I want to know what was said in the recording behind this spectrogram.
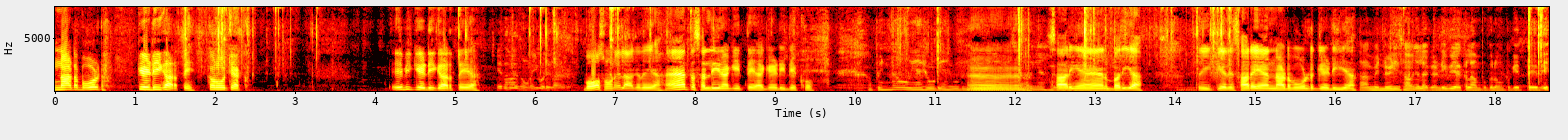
ਨਟ ਬੋਲਟ ਕੇਡੀ ਕਰਤੇ? ਕਰੋ ਚੈੱਕ ਇਹ ਵੀ ਕੇਡੀ ਕਰਤੇ ਆ? ਇਹ ਤਾਂ ਸੋਹਣੇ ਹੀ ਬੜੇ ਲੱਗਦੇ ਬਹੁਤ ਸੋਹਣੇ ਲੱਗਦੇ ਆ। ਐ ਤਸੱਲੀ ਨਾਲ ਕੀਤੇ ਆ ਕੇਡੀ ਦੇਖੋ। ਪਿੰਨਾਂ ਹੋ ਗਈਆਂ ਛੋਟੀਆਂ ਛੋਟੀਆਂ। ਹਮ, ਸਾਰੀਆਂ ਐਨ ਵਧੀਆ ਤਰੀਕੇ ਦੇ ਸਾਰੇ ਐ ਨਟ ਬੋਲਟ ਕਿਹੜੀ ਆ? ਹਾਂ ਮੈਨੂੰ ਹੀ ਨਹੀਂ ਸਮਝ ਲੱਗਣ ਦੀ ਵੀ ਇਹ ਕਲੰਪ ਕਲੰਪ ਕਿੱਤੇ ਦੀ।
